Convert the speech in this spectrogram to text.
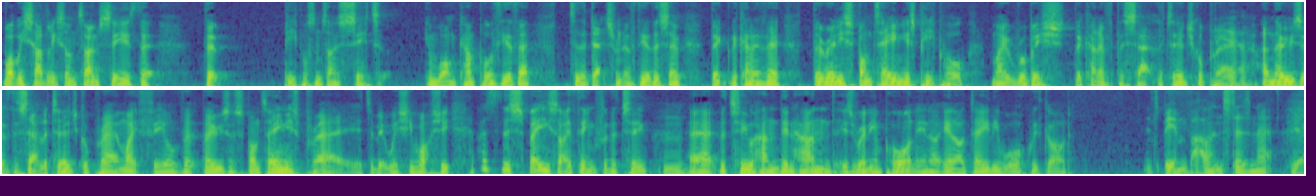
What we sadly sometimes see is that that people sometimes sit in one camp or the other to the detriment of the other. So the, the kind of the, the really spontaneous people might rubbish the kind of the set liturgical prayer, yeah. and those of the set liturgical prayer might feel that those of spontaneous prayer it's a bit wishy washy. As the space, I think, for the two, mm. uh, the two hand in hand is really important in our in our daily walk with God. It's being balanced, isn't it? Yeah.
